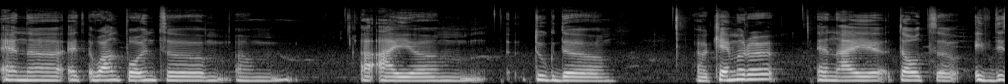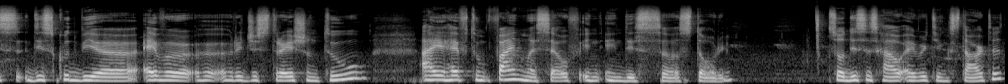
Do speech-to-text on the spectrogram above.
And at one point, um, um, I um, took the camera and I thought if this this could be a ever registration tool I have to find myself in, in this uh, story. So this is how everything started.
